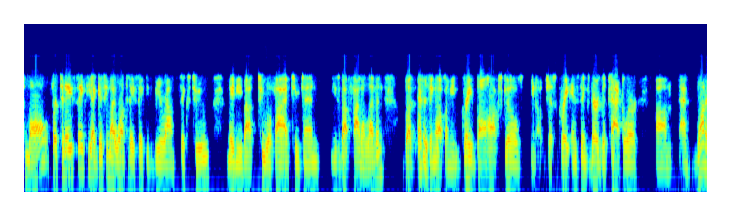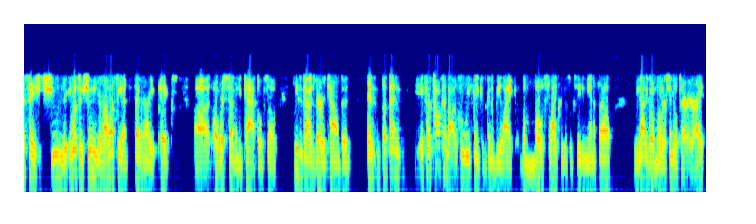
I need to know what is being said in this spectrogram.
small for today's safety. I guess he might want today's safety to be around six two, maybe about 205, 210. He's about 5'11, but everything else, I mean, great ball hawk skills, you know, just great instincts, very good tackler. Um, I want to say his junior, it was his junior year, but I want to say he had seven or eight picks, uh, over 70 tackles. So he's a guy who's very talented. And, but then if we're talking about who we think is going to be like the most likely to succeed in the NFL, we got to go Motor Singletary, right?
